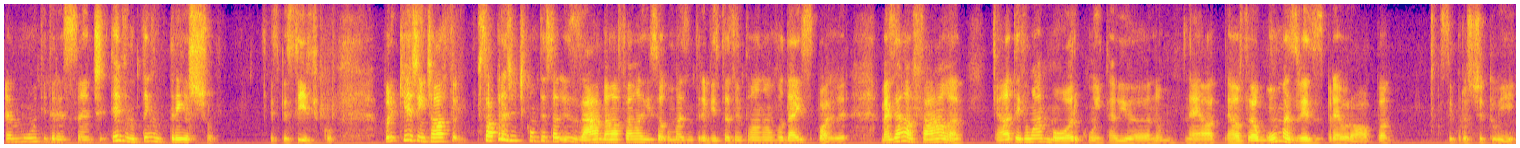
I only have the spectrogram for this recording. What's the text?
É muito interessante. Teve um, tem um trecho específico, porque, gente, ela. Só pra gente contextualizar, ela fala isso em algumas entrevistas, então eu não vou dar spoiler. Mas ela fala. Ela teve um amor com um italiano, né? Ela, ela foi algumas vezes pra Europa se prostituir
